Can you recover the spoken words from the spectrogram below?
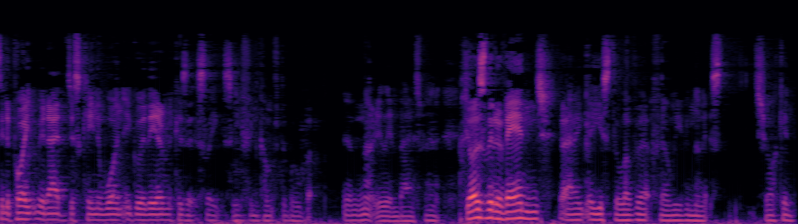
to the point where I'd just kind of want to go there because it's like safe and comfortable. But I'm not really embarrassed by it. Jaws: The Revenge. I, I used to love that film, even though it's shocking.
